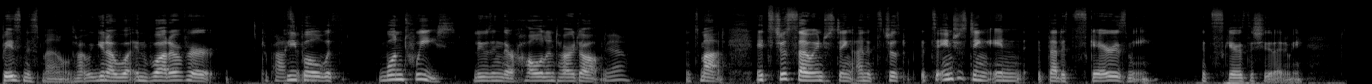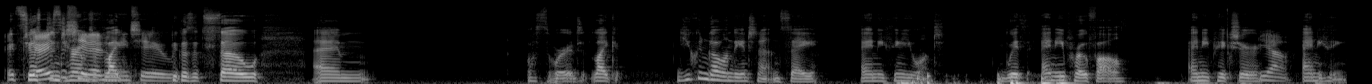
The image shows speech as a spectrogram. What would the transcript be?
businessmen all the time. You know in whatever Capacity. people with one tweet losing their whole entire job. Yeah. It's mad. It's just so interesting and it's just it's interesting in that it scares me. It scares the shit out of me. It just scares in the terms shit of out of like me too. because it's so um what's the word? Like you can go on the internet and say anything you want with any profile any picture Yeah. anything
